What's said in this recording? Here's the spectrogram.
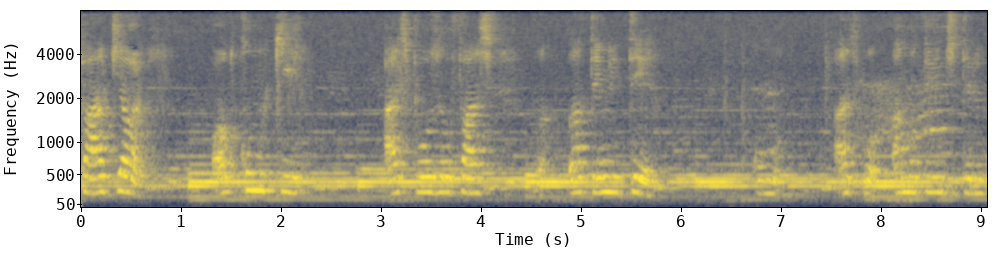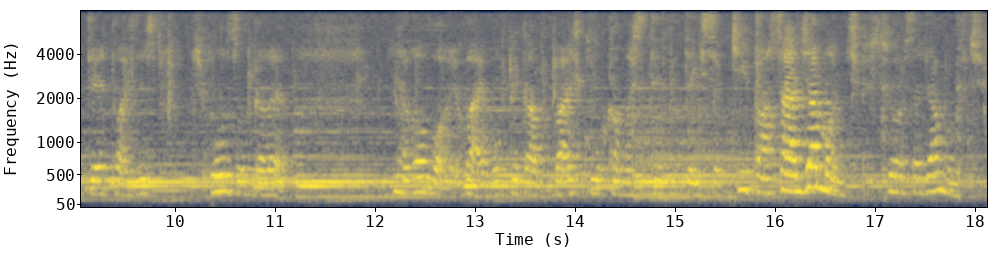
para aqui, olha, olha como que a esposa faz TNT. Como a, espo- a montanha de TNT faz explosão, galera. E agora vai, vai, vou pegar, vai colocar mais TNT isso aqui, passar diamante, preciso passar diamante.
